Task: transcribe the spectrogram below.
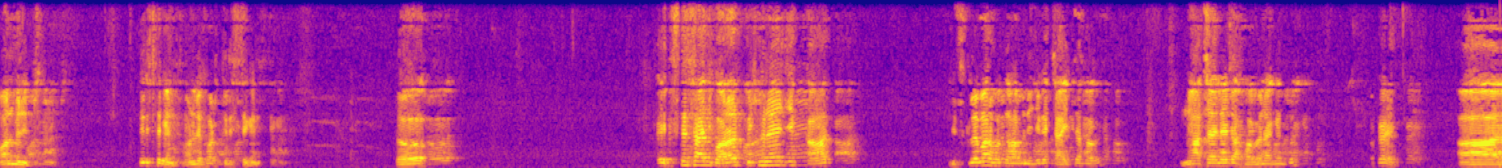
ওয়ান মিনিট তিরিশ সেকেন্ড অনলি ফর তিরিশ সেকেন্ড তো এক্সারসাইজ করার পিছনে যে কাজ ডিসক্লেমার হতে হবে, নিজেকে চাইতে হবে। না চাইলে এটা হবে না কিন্তু। ওকে আর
